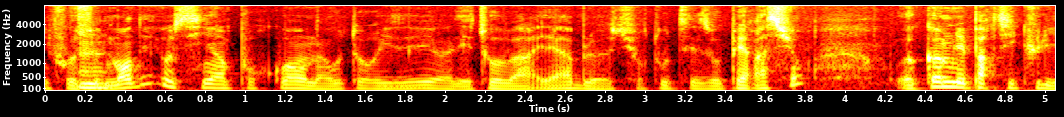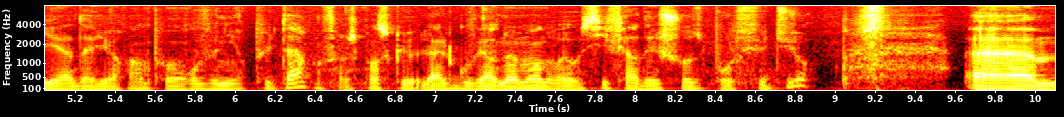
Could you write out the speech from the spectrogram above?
Il faut se mhm. demander aussi hein, pourquoi on a autorisé euh, des taux variables sur toutes ces opérations, euh, comme les particuliers hein, d'ailleurs, pour en revenir plus tard. Enfin, je pense que là, le gouvernement devrait aussi faire des choses pour le futur. Euh,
